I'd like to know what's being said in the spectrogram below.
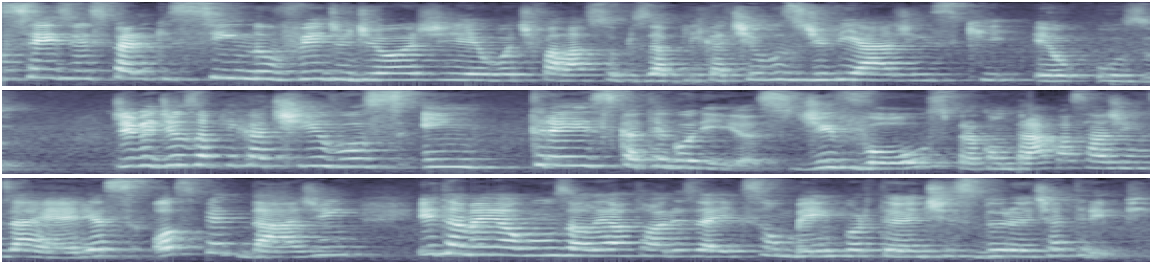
vocês? Eu espero que sim. No vídeo de hoje eu vou te falar sobre os aplicativos de viagens que eu uso. Dividi os aplicativos em três categorias, de voos para comprar passagens aéreas, hospedagem e também alguns aleatórios aí que são bem importantes durante a trip.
